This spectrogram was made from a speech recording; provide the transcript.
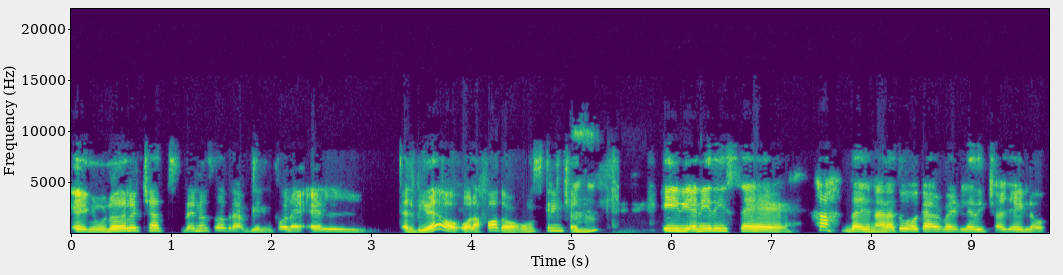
en uno de los chats de nosotras, viene y pone el, el video o la foto, un screenshot. Y viene y dice, ja, Dayanara tuvo que haberle dicho a J-Lo,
